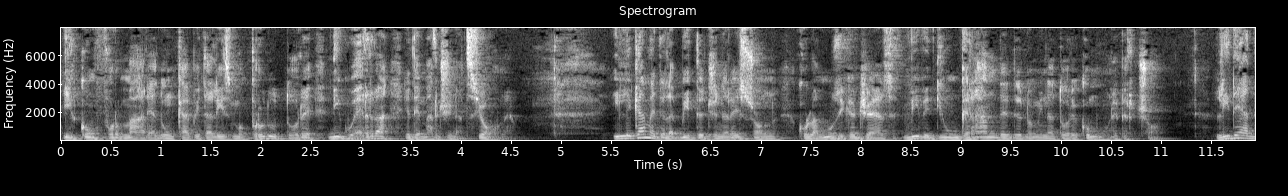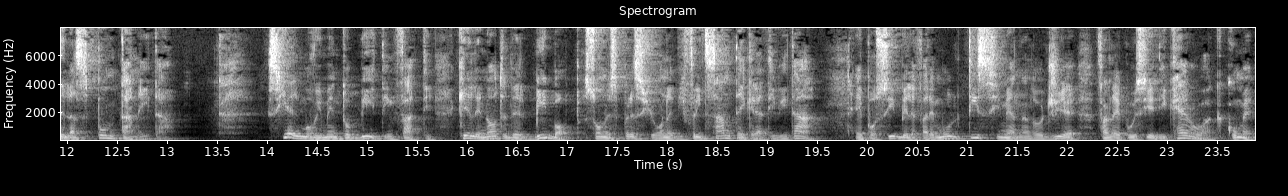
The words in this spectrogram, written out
il conformare ad un capitalismo produttore di guerra ed emarginazione. Il legame della Beat Generation con la musica jazz vive di un grande denominatore comune perciò, l'idea della spontaneità. Sia il movimento beat, infatti, che le note del bebop sono espressione di frizzante creatività, è possibile fare moltissime analogie fra le poesie di Kerouac, come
